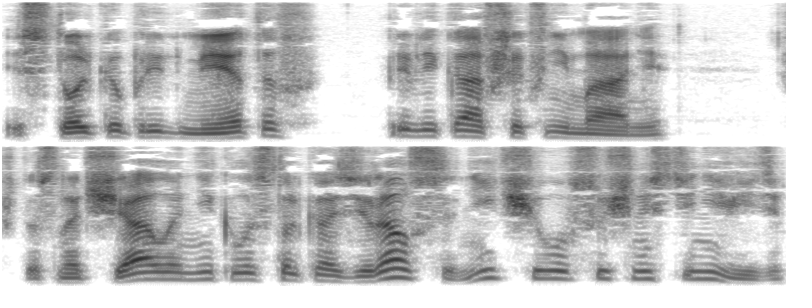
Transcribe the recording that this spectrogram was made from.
и столько предметов, привлекавших внимание, что сначала Николас только озирался, ничего в сущности не видя.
